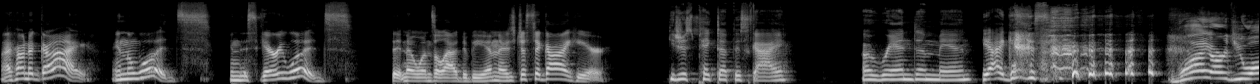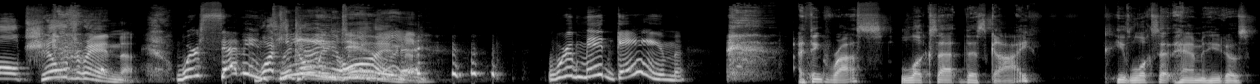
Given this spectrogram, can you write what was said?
I found a guy in the woods, in the scary woods that no one's allowed to be in. There's just a guy here. You just picked up this guy, a random man. Yeah, I guess. Why are you all children? We're 17. What's going dude. on? We're mid game. I think Russ looks at this guy. He looks at him and he goes,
